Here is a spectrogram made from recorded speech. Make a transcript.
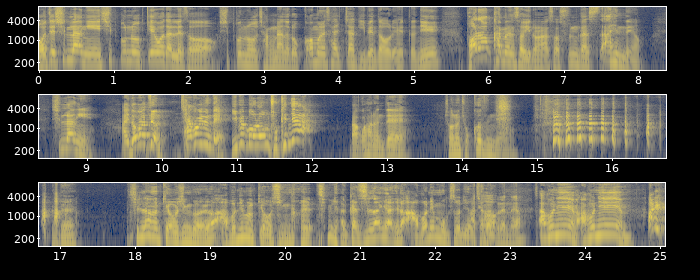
어제 신랑이 10분 후 깨워달래서 10분 후 장난으로 껌을 살짝 입에 넣으려 했더니 버럭 하면서 일어나서 순간 싸했네요. 신랑이 아니 너 같음 자고 있는데 입에 뭐 넣으면 좋겠냐? 라고 하는데 저는 좋거든요. 근데 신랑을 깨우신 거예요? 아버님을 깨우신 거예요? 지금 약간 신랑이 아니라 아버님 목소리였어. 아 제가 그랬나요? 아버님, 아버님. 아니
